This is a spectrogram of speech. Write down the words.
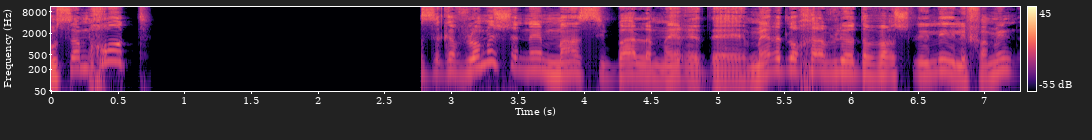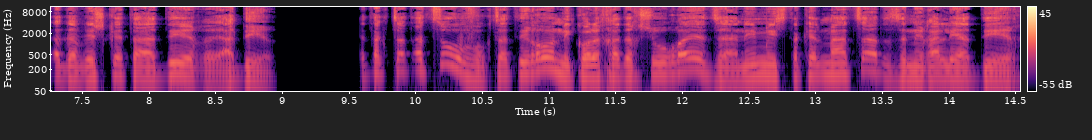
הוא סמכות. אז אגב, לא משנה מה הסיבה למרד. אה, מרד לא חייב להיות דבר שלילי. לפעמים, אגב, יש קטע אדיר, אה, אדיר. קטע קצת עצוב, או קצת אירוני, כל אחד איך שהוא רואה את זה. אני מסתכל מהצד, זה נראה לי אדיר.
